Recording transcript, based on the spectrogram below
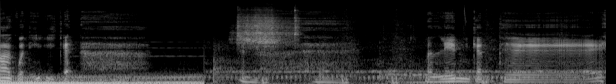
มากกว่านี้อีกอนนาแอนนา มาเล่นกันเถอะ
